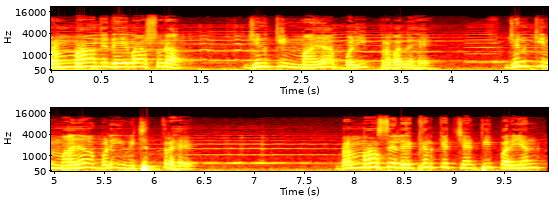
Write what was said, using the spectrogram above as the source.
ब्रह्मादि देवासुरा, जिनकी माया बड़ी प्रबल है, जिनकी माया बड़ी विचित्र है ब्रह्मा से लेकर के चैटी पर्यंत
